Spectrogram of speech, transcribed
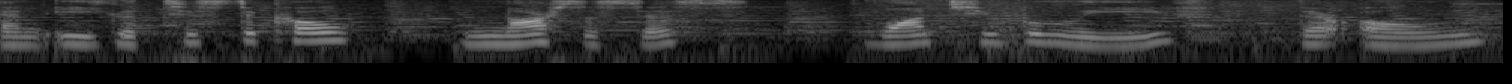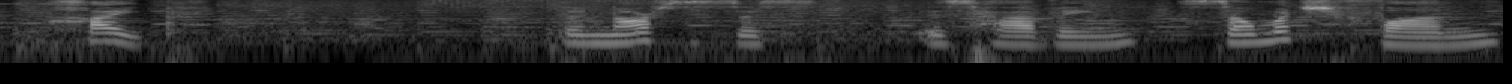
and egotistical narcissists want to believe their own hype. The narcissist is having so much fun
